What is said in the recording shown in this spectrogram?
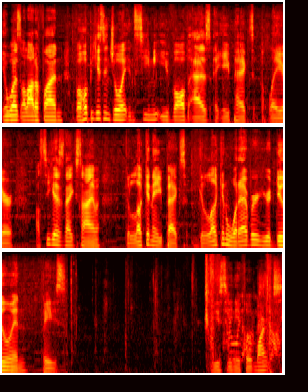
it was a lot of fun. But hope you guys enjoy and see me evolve as an Apex player. I'll see you guys next time. Good luck in Apex. Good luck in whatever you're doing. Peace. Do you see any footmarks?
